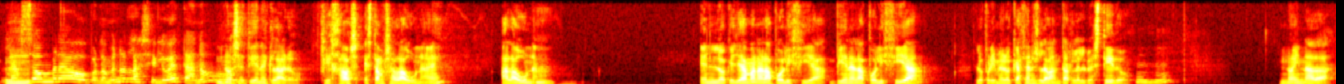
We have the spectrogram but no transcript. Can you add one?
La mm. sombra o por lo menos la silueta, ¿no? No se tiene claro. Fijaos, estamos a la una, ¿eh? A la una. Mm. En lo que llaman a la policía, viene la policía, lo primero que hacen es levantarle el vestido. Uh -huh. No hay nada.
